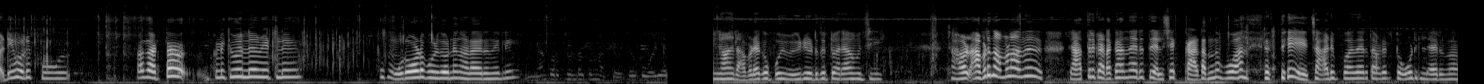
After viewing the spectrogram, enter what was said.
അടിപൊളി പൂവ് ആ നട്ട കിളിക്കുമല്ലേ വീട്ടിൽ മൂടോടെ പൊഴുതോണ്ടേ നടായിരുന്നില്ലേ? ഞാൻ അവിടെയൊക്കെ പോയി വീഡിയോ എടുത്തിട്ട് വരാൻ വെച്ചി അവിടെ നമ്മളന്ന് രാത്രി കിടക്കാൻ നേരത്തെ പക്ഷെ കടന്നു പോകാൻ നേരത്തെ ചാടി പോകാൻ നേരത്തെ അവിടെ തോടില്ലായിരുന്നു?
